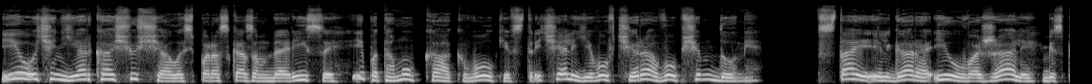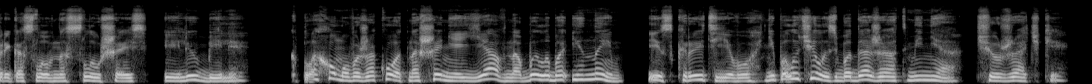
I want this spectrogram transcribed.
И очень ярко ощущалось по рассказам Дарисы и потому, как волки встречали его вчера в общем доме. В стае Эльгара и уважали, беспрекословно слушаясь, и любили. К плохому вожаку отношение явно было бы иным, и скрыть его не получилось бы даже от меня, чужачки.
